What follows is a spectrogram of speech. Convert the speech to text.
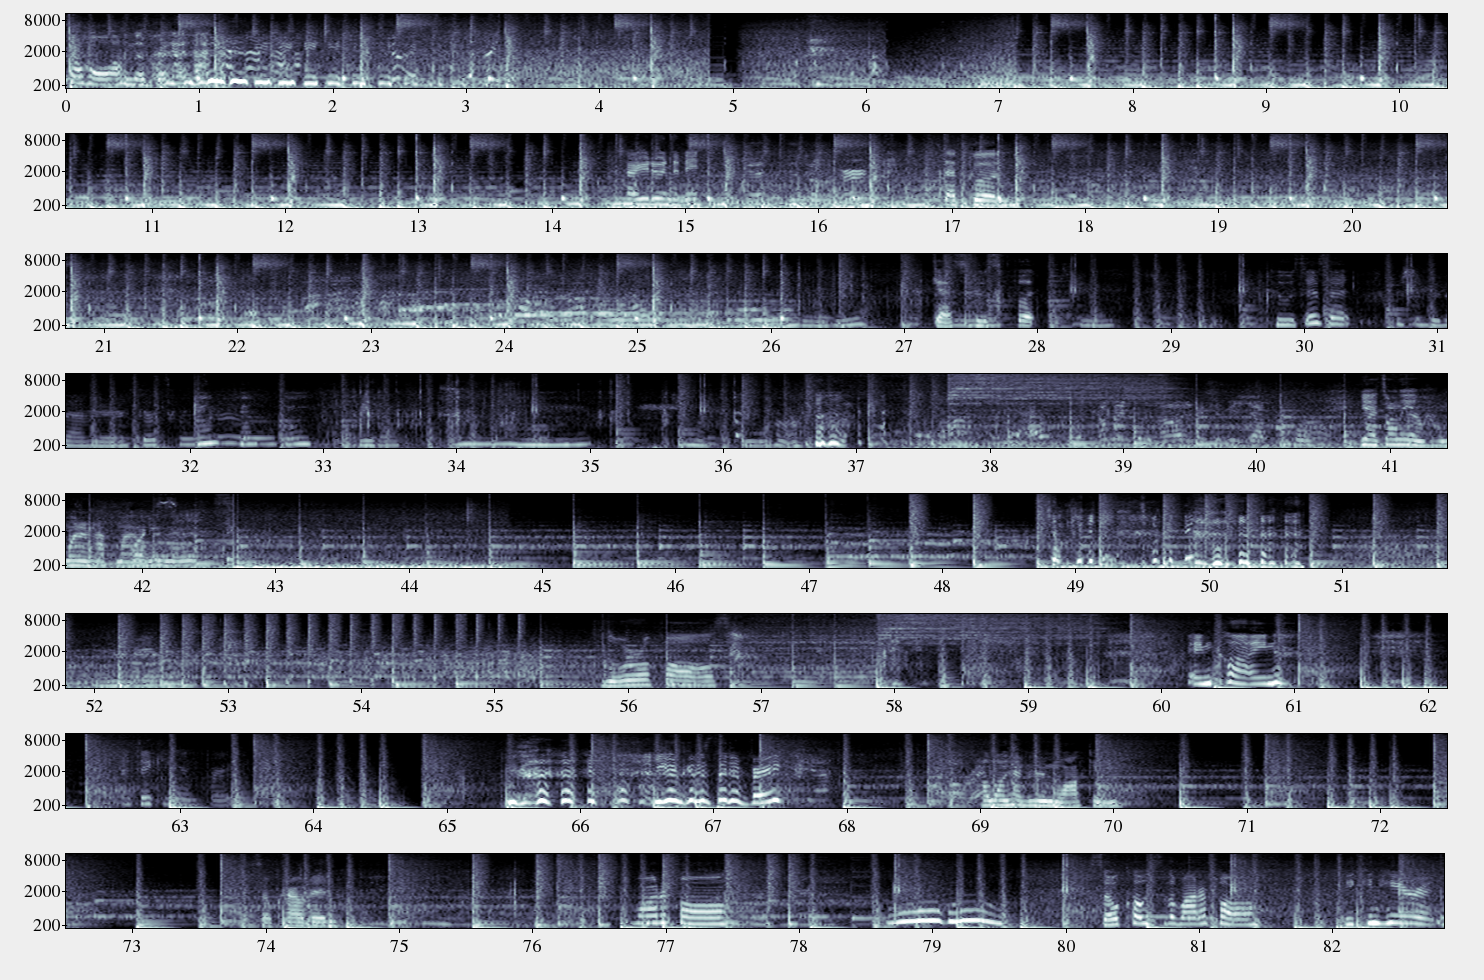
tao hồ ăn the brand. How are you doing today? That's good. Guess whose foot? Whose is it? We should do that here. Mm-hmm. Go mm-hmm. Yeah, it's only a one and a half miles. 40 minutes. joking. Laurel Falls. Incline. I'm taking a break. you guys gonna sit a break? Yeah. How long have you been walking? So crowded. Waterfall. Woohoo! So close to the waterfall. We can hear it.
